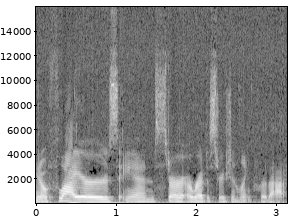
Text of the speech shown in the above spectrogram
know, flyers and start a registration link for that.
